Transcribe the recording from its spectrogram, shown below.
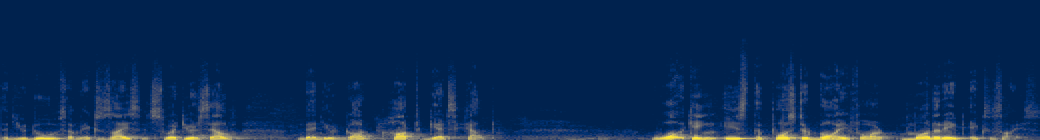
That you do some exercise, sweat yourself, then your heart gets help. Walking is the poster boy for moderate exercise.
